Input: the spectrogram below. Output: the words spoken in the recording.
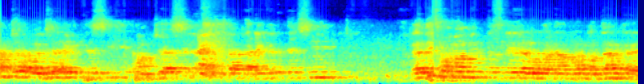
आमच्या वैचारिक आमच्या आमच्या कार्यकर्त्याशी कधी संबंधित नसलेल्या लोकांना आम्हाला मतदान करायला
